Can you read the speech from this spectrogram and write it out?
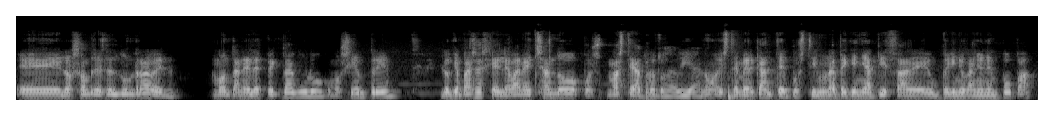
Eh, los hombres del Dunravel montan el espectáculo, como siempre, lo que pasa es que le van echando pues más teatro todavía, ¿no? Este mercante pues tiene una pequeña pieza de un pequeño cañón en popa,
